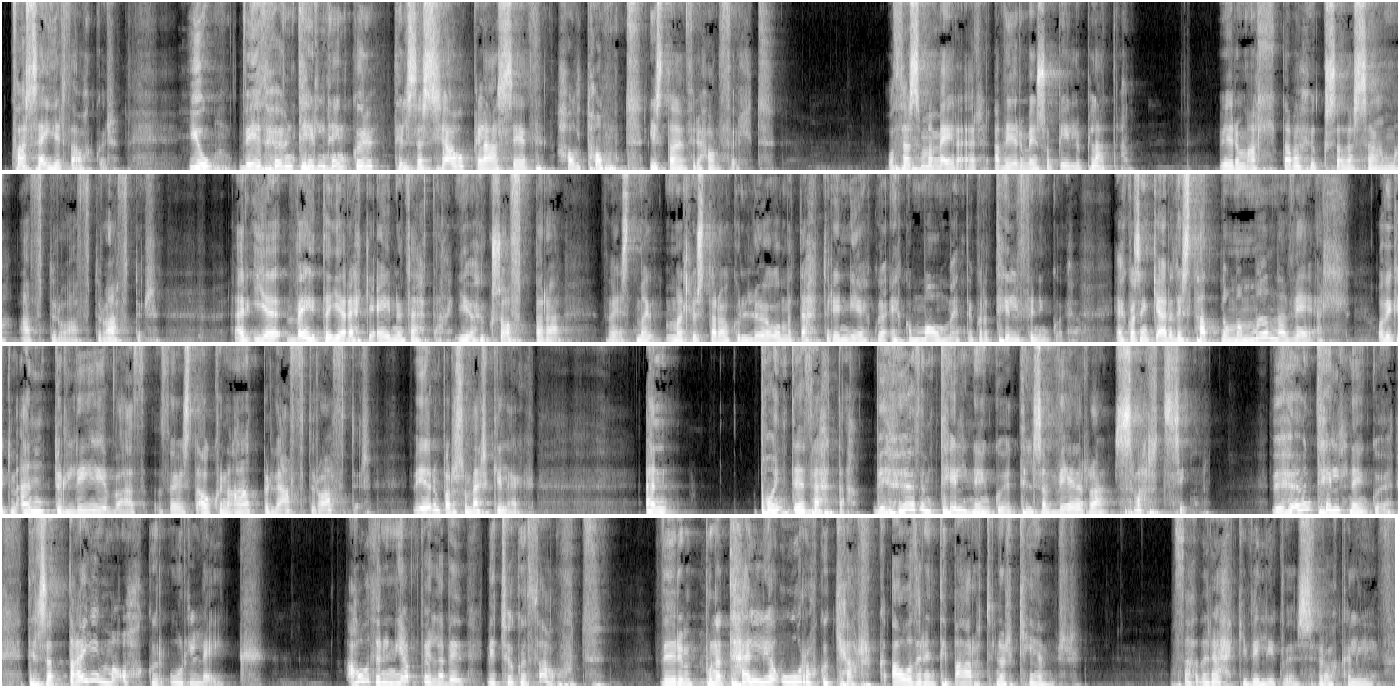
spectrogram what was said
Hvað segir það okkur? Jú, við höfum tilningu til að sjá glasið hálf tómt í staðin fyrir hálfföld. Og það sem að meira er að við erum eins og bílu plata. Við erum alltaf að hugsa það sama aftur og aftur og aftur. Er, ég veit að ég er ekki einum þetta. Ég hugsa oft bara, þú veist, maður mað hlustar á okkur lög og maður dettur inn í eitthvað, eitthvað moment, eitthvað tilfinningu. Eitthvað sem gerðist þarna og maður manna vel. Og við getum endur lifað, þú veist, ákveðna atbyrði aftur og aftur. Við erum bara svo merkileg. En pointið þetta, við höfum tilneingu til þess að vera svart sín. Við höfum tilneingu til þess að dæma okkur úr leik. Áður en jáfnvel að við, við tökum þátt. Við erum búin að telja úr okkur kjark áður en til barátunar kemur. Og það er ekki viljikvöðs fyrir okkar líf.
